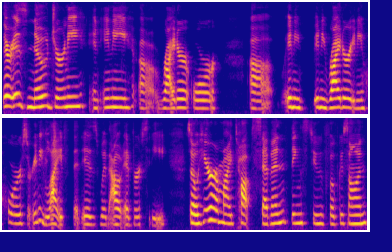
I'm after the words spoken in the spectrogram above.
There is no journey in any uh, rider or uh, any any rider, any horse, or any life that is without adversity. So here are my top seven things to focus on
